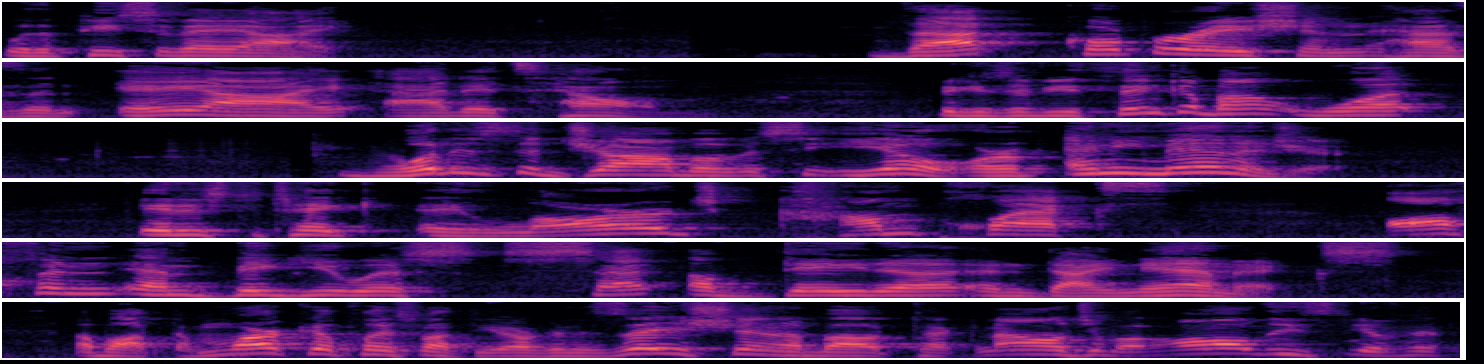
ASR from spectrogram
with a piece of AI. That corporation has an AI at its helm. Because if you think about what what is the job of a CEO or of any manager? It is to take a large, complex, often ambiguous set of data and dynamics about the marketplace, about the organization, about technology, about all these different,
